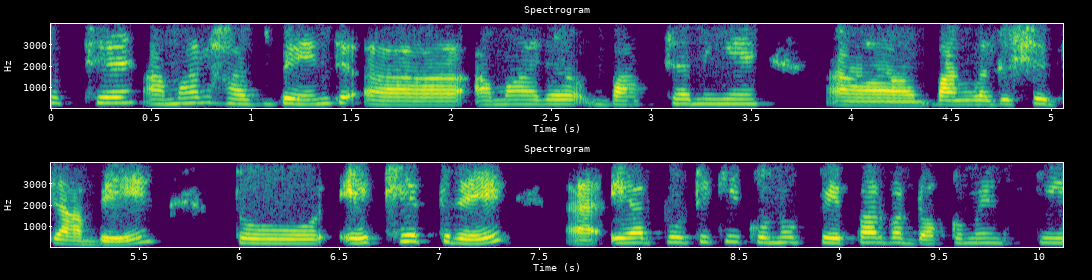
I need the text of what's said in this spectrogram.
হচ্ছে আমার হাজবেন্ড আমার বাচ্চা নিয়ে আহ, বাংলাদেশে যাবে। তো এক্ষেত্রে এয়ারপোর্টে কি কোনো পেপার বা ডকুমেন্টস কি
